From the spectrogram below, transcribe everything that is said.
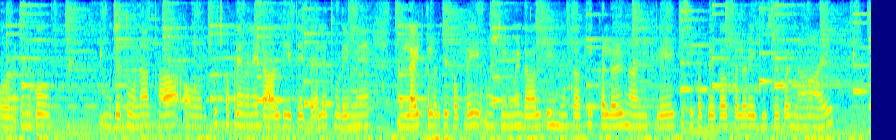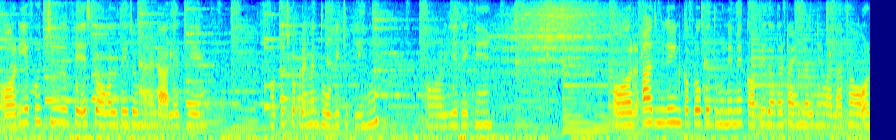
और उनको मुझे धोना था और कुछ कपड़े मैंने डाल दिए थे। पहले थोड़े मैं लाइट कलर के कपड़े मशीन में डालती हूँ ताकि कलर ना निकले, किसी कपड़े का कलर एक दूसरे पर ना आए। और ये कुछ फेस टॉवल थे जो मैंने डाले थे। और कुछ कपड़े मैं धो भी चुकी हूँ। और ये देखें। और आज मुझे इन कपड़ों को धोने में काफ़ी ज़्यादा टाइम लगने वाला था और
